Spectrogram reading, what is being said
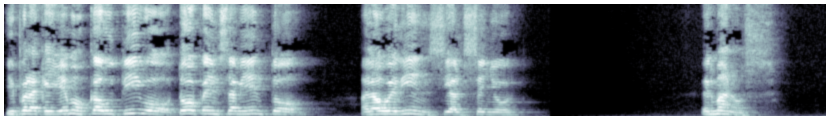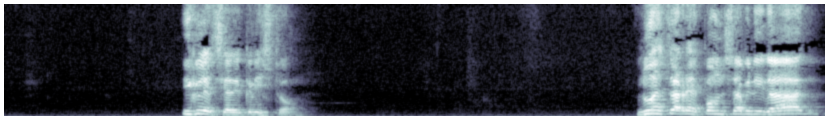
Y para que llevemos cautivo todo pensamiento a la obediencia al Señor. Hermanos, Iglesia de Cristo, nuestra responsabilidad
